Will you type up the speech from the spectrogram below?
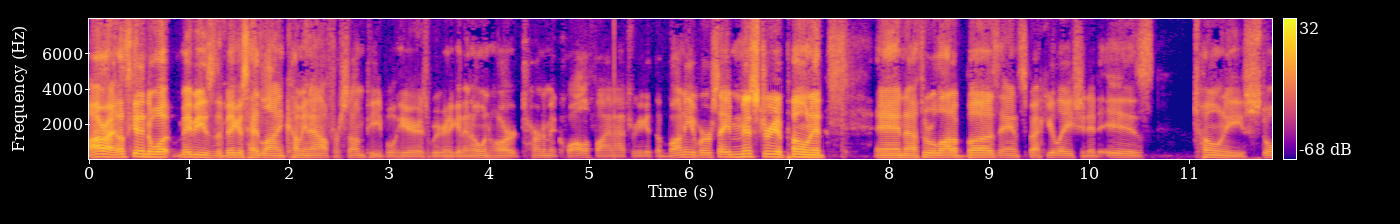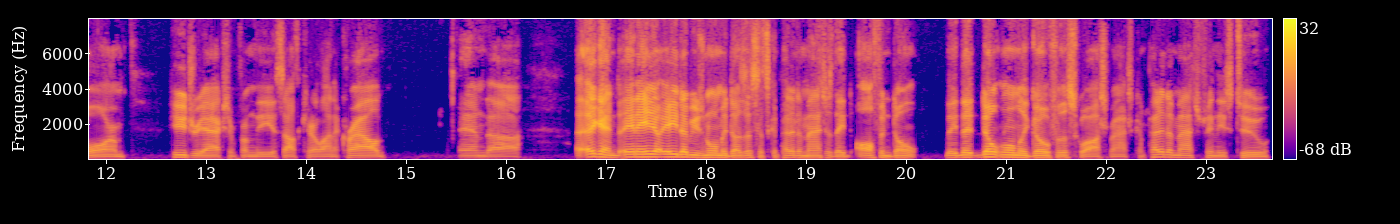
All right, let's get into what maybe is the biggest headline coming out for some people here. Is we're going to get an Owen Hart tournament qualifying match. We're going to get the Bunny versus a mystery opponent, and uh, through a lot of buzz and speculation, it is Toni Storm. Huge reaction from the South Carolina crowd. And uh, again, and AEW normally does this. It's competitive matches. They often don't they, they don't normally go for the squash match. Competitive match between these two.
